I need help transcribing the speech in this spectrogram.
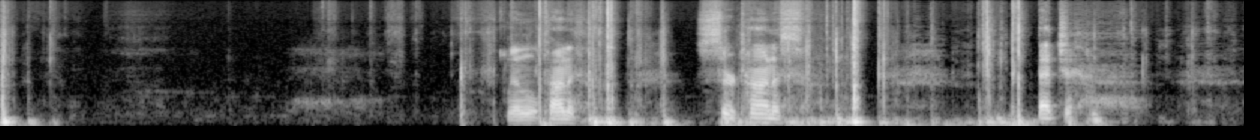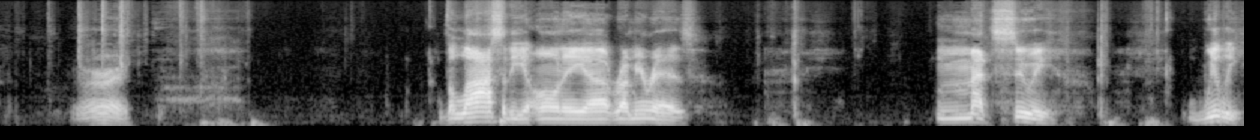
A little Thomas. Sir Thomas. Betcha. All right velocity on a uh, Ramirez. Matsui, Willie,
